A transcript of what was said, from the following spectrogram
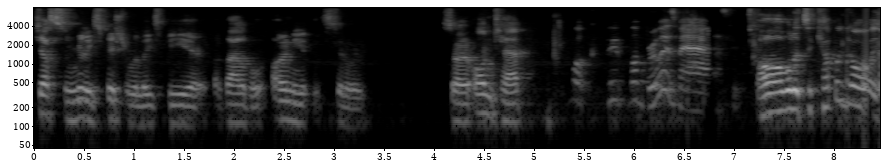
just some really special release beer available only at the distillery. So on tap. What, what brewers, may I ask? Oh, well, it's a couple of guys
